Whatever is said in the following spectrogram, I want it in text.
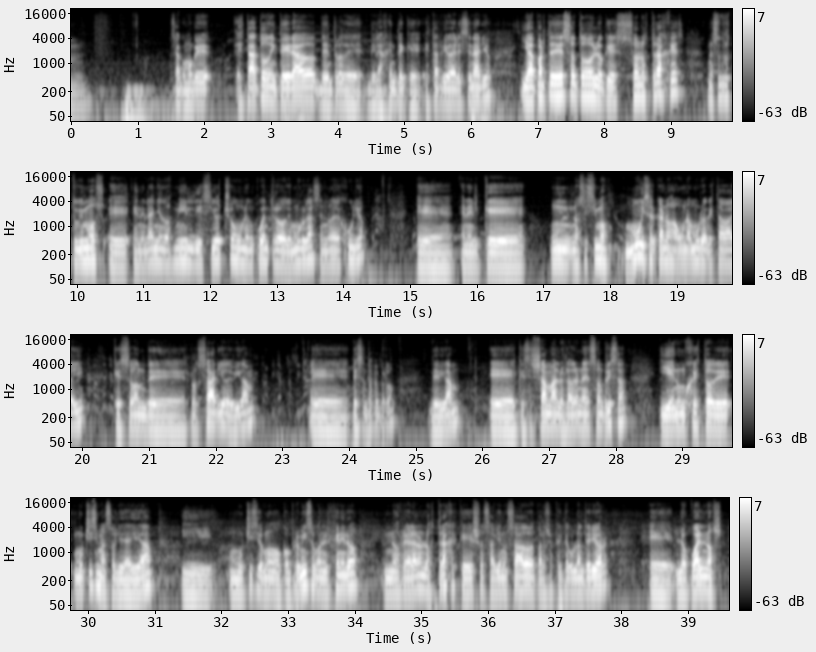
o sea, como que está todo integrado dentro de, de la gente que está arriba del escenario. Y aparte de eso, todo lo que son los trajes, nosotros tuvimos eh, en el año 2018 un encuentro de murgas el 9 de julio, eh, en el que un- nos hicimos muy cercanos a una murga que estaba ahí, que son de Rosario, de Vigam, eh, de Santa Fe, perdón, de Vigam, eh, que se llaman Los Ladrones de Sonrisa, y en un gesto de muchísima solidaridad y muchísimo compromiso con el género, nos regalaron los trajes que ellos habían usado para su espectáculo anterior, eh, lo cual nos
